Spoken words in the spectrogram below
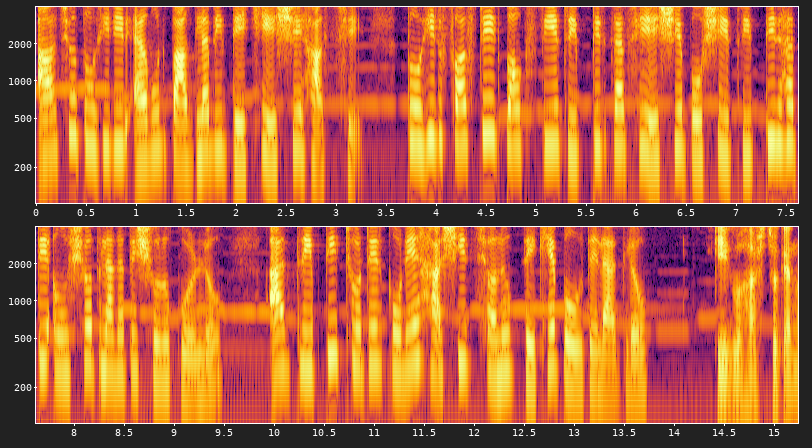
আজও তহিনের এমন পাগলামি দেখে সে হাসছে। তহির ফার্স্ট এইড বক্স দিয়ে তৃপ্তির কাছে এসে বসে তৃপ্তির হাতে ঔষধ লাগাতে শুরু করল। আর তৃপ্তির ঠোঁটের কোণে হাসির ঝলক দেখে বলতে লাগল কি গো হাসছো কেন?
